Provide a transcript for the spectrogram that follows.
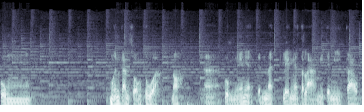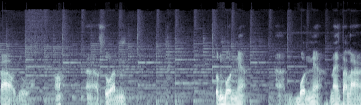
กลุ่มเหมือนกัน 2 ตัวเนาะกลุ่มนี้เนี่ยจะเลขในตารางนี่จะมี 99 อยู่เนาะส่วนส่วนบนเนี่ยบนเนี่ยในตาราง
